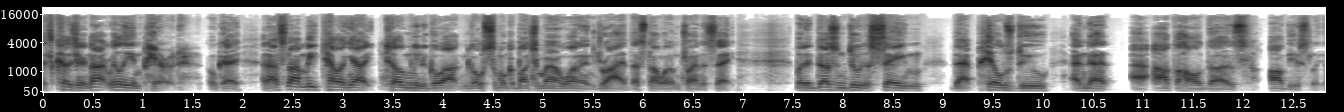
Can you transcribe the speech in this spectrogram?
It's because you're not really impaired. Okay. And that's not me telling you, telling you to go out and go smoke a bunch of marijuana and drive. That's not what I'm trying to say. But it doesn't do the same that pills do and that uh, alcohol does, obviously.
